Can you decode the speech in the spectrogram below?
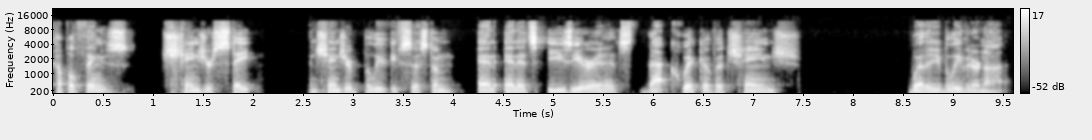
A couple things change your state and change your belief system and and it's easier and it's that quick of a change whether you believe it or not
